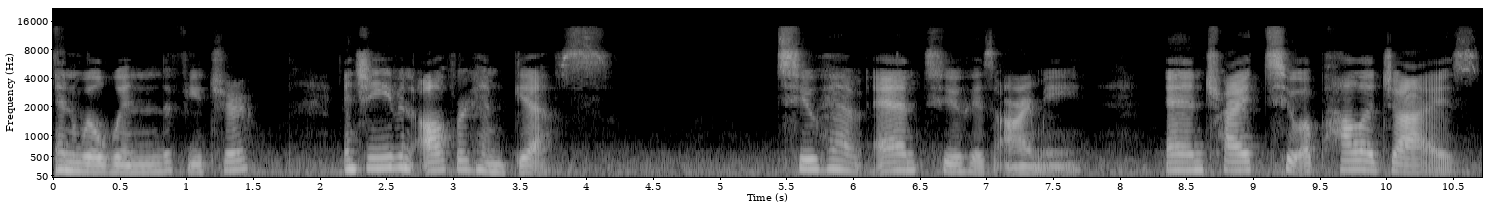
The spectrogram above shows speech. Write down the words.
and will win in the future. And she even offered him gifts to him and to his army and tried to apologize.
